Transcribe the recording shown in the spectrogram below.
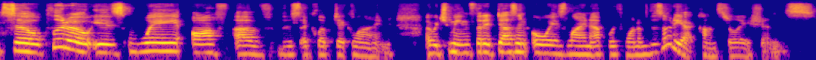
so Pluto is way off of this ecliptic line, uh, which means that it doesn't always line up with one of the zodiac constellations.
